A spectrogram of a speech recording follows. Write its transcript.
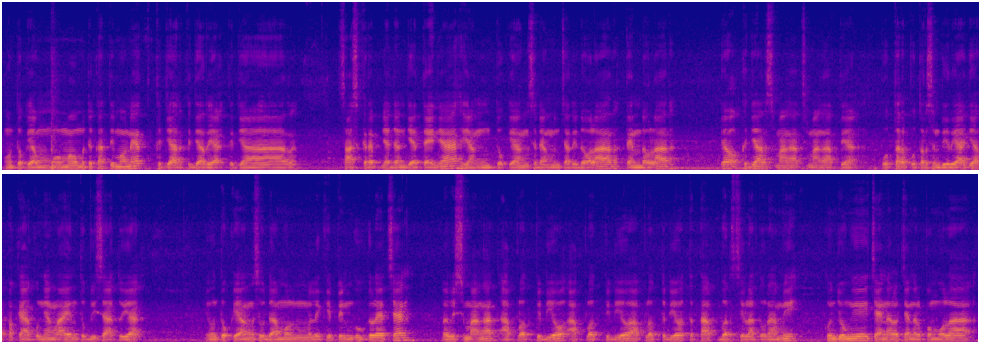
Untuk yang mau, mau mendekati monet kejar kejar ya kejar subscribe-nya dan JT-nya yang untuk yang sedang mencari dolar 10 dolar yuk kejar semangat semangat ya. Putar-putar sendiri aja pakai akun yang lain tuh bisa tuh ya. Untuk yang sudah memiliki pin Google AdSense lebih semangat upload video, upload video, upload video, tetap bersilaturahmi, kunjungi channel-channel pemula,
